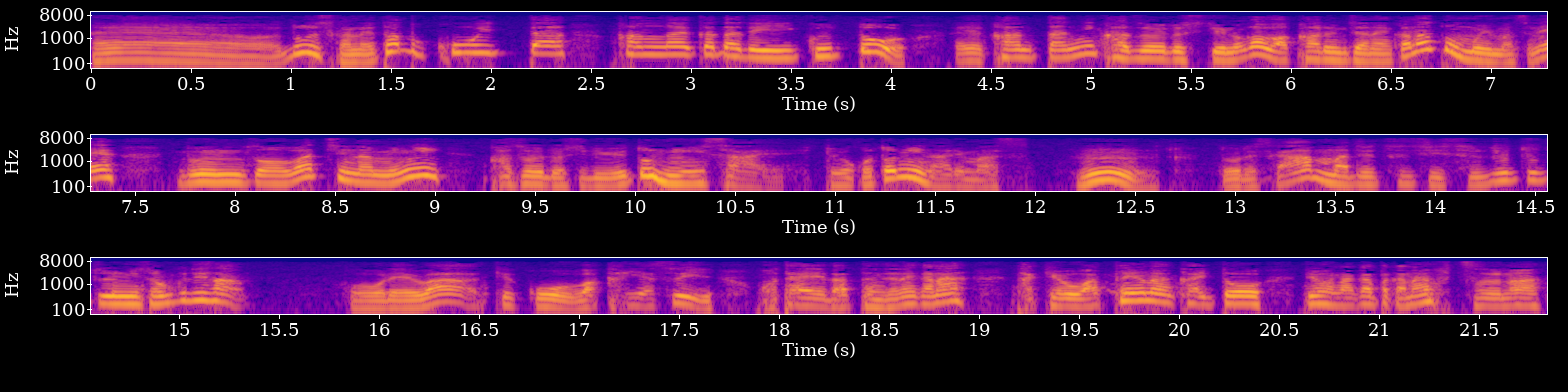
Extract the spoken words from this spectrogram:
えー、どうですかね多分こういった考え方でいくと、えー、簡単に数え年っていうのがわかるんじゃないかなと思いますね。文像はちなみに数え年で言うと2歳ということになります。うん。どうですか？魔術師鈴筒に即時さん。これは結構わかりやすい答えだったんじゃないかな。竹を割ったような回答ではなかったかな。普通な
